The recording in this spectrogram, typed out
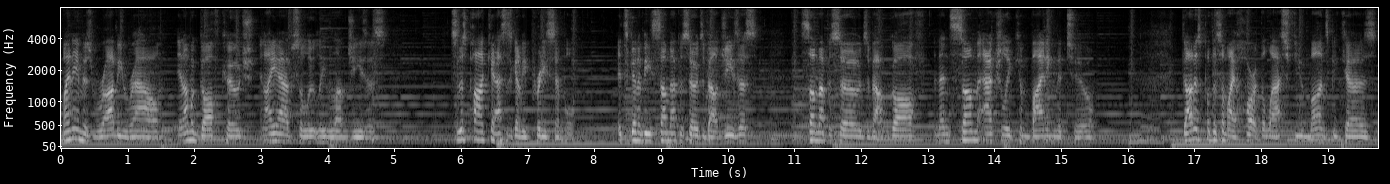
My name is Robbie Rao, and I'm a golf coach, and I absolutely love Jesus. So, this podcast is going to be pretty simple. It's going to be some episodes about Jesus, some episodes about golf, and then some actually combining the two. God has put this on my heart the last few months because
